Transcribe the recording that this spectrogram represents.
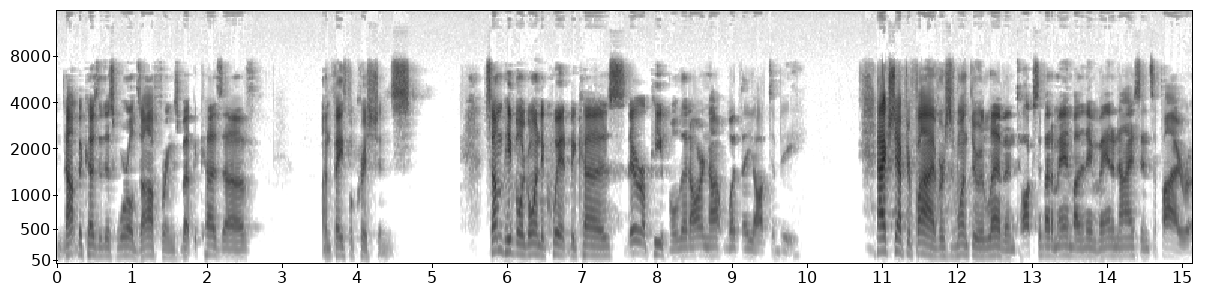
not because of this world's offerings, but because of unfaithful Christians. Some people are going to quit because there are people that are not what they ought to be. Acts chapter 5, verses 1 through 11, talks about a man by the name of Ananias and Sapphira.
